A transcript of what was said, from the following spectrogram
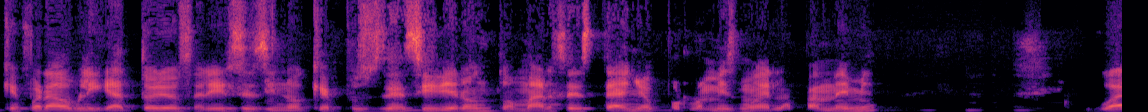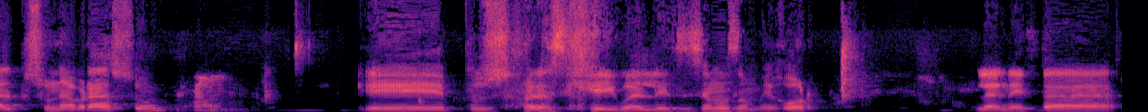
que fuera obligatorio salirse, sino que pues decidieron tomarse este año por lo mismo de la pandemia. Igual, pues un abrazo. Eh, pues ahora sí que igual les deseamos lo mejor. La neta,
